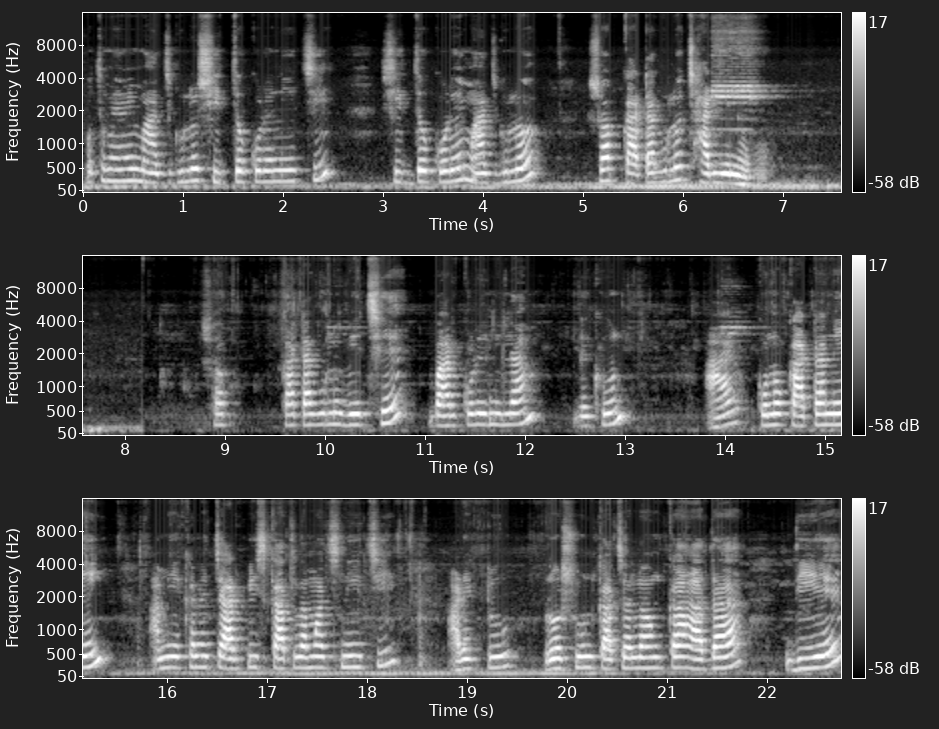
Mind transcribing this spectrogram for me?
প্রথমে আমি মাছগুলো সিদ্ধ করে নিয়েছি। সিদ্ধ করে মাছগুলো, সব কাটাগুলো ছাড়িয়ে নেব। সব কাটাগুলো বেছে বার করে নিলাম, দেখুন। আর কোনো কাটা নেই। আমি এখানে চার পিস কাতলা মাছ নিয়েছি। আর একটু রসুন, কাঁচা লঙ্কা, আদা দিয়ে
